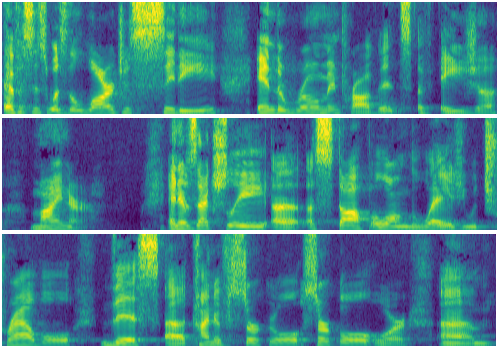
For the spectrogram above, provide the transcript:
Ephesus was the largest city in the Roman province of Asia Minor. And it was actually a, a, stop along the way as you would travel this uh, kind of circle, circle or um,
